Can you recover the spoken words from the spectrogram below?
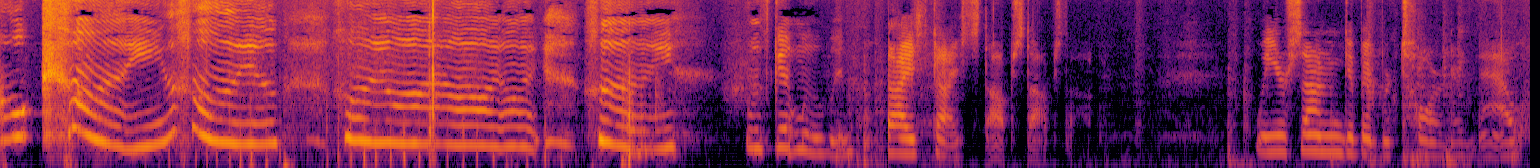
Okay. Hi. Hi. Hi. Hi. Hi. Let's get moving. Guys, guys, stop, stop, stop. We are sounding a bit retarded now.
